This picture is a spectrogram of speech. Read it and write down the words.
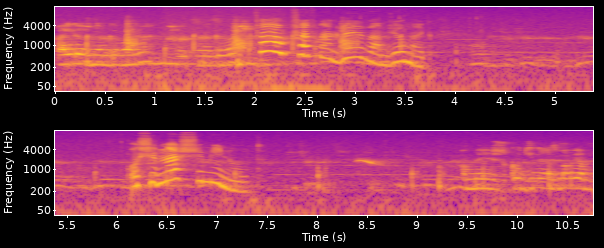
A ile już nagrywamy? Czy ty nagrywasz? Cały czas nagrywam, ziomek. 18 minut. A my już godzinę rozmawiamy.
